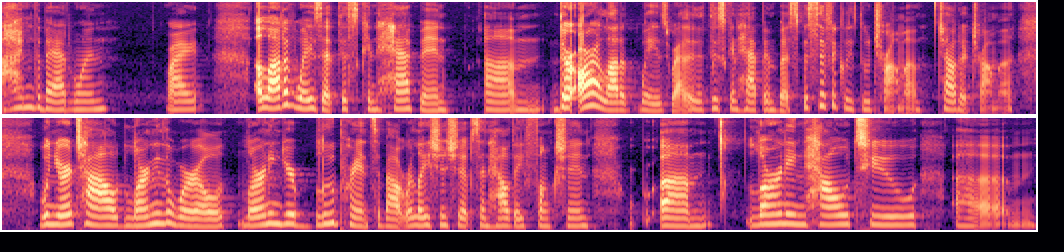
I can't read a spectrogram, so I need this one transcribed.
I'm the bad one, right? A lot of ways that this can happen. Um, there are a lot of ways, rather, that this can happen, but specifically through trauma, childhood trauma. When you're a child learning the world, learning your blueprints about relationships and how they function, um, learning how to um,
